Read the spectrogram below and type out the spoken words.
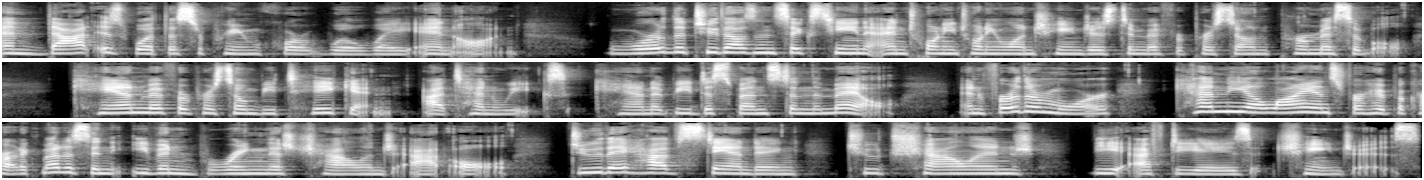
And that is what the Supreme Court will weigh in on. Were the 2016 and 2021 changes to mifepristone permissible? Can mifepristone be taken at 10 weeks? Can it be dispensed in the mail? And furthermore, can the Alliance for Hippocratic Medicine even bring this challenge at all? Do they have standing to challenge the FDA's changes?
